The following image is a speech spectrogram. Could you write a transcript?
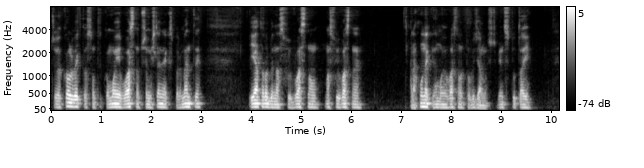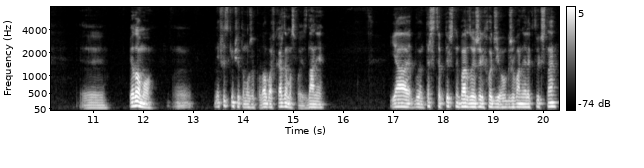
czegokolwiek. To są tylko moje własne przemyślenia, eksperymenty. I ja to robię na swój, własną, na swój własny rachunek i na moją własną odpowiedzialność. Więc tutaj yy, wiadomo, yy, nie wszystkim się to może podobać, każdy ma swoje zdanie. Ja byłem też sceptyczny bardzo, jeżeli chodzi o ogrzewanie elektryczne,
